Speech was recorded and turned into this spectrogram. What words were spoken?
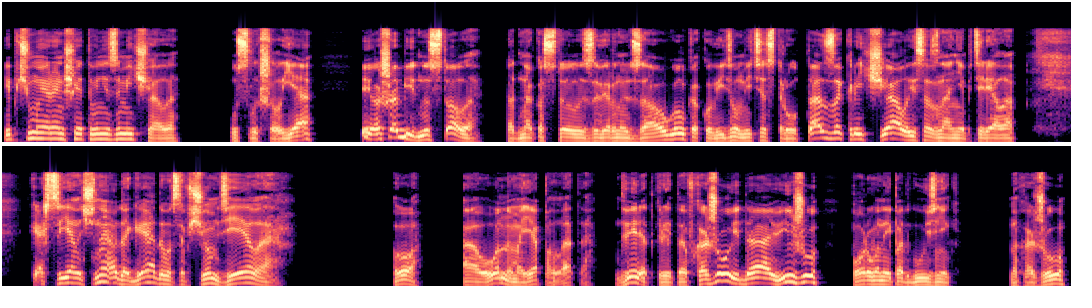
И почему я раньше этого не замечала?» Услышал я, и аж обидно стало. Однако стоило завернуть за угол, как увидел медсестру. Та закричала и сознание потеряла. Кажется, я начинаю догадываться, в чем дело. О, а он и моя палата. Дверь открыта. Вхожу и, да, вижу порванный подгузник. Нахожу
